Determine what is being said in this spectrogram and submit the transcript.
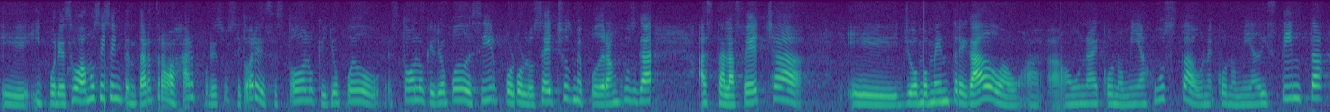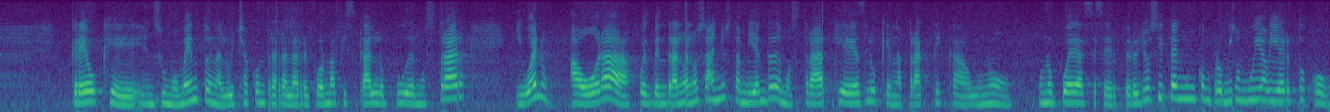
Eh, y por eso vamos a intentar trabajar por esos sectores. Es todo lo que yo puedo, es todo lo que yo puedo decir. Por, los hechos me podrán juzgar. Hasta la fecha eh, yo me he entregado a, una economía justa, a una economía distinta. Creo que en su momento en la lucha contra la reforma fiscal lo pude mostrar. Y bueno, ahora pues vendrán los años también de demostrar qué es lo que en la práctica uno, uno puede hacer. Pero yo sí tengo un compromiso muy abierto con,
